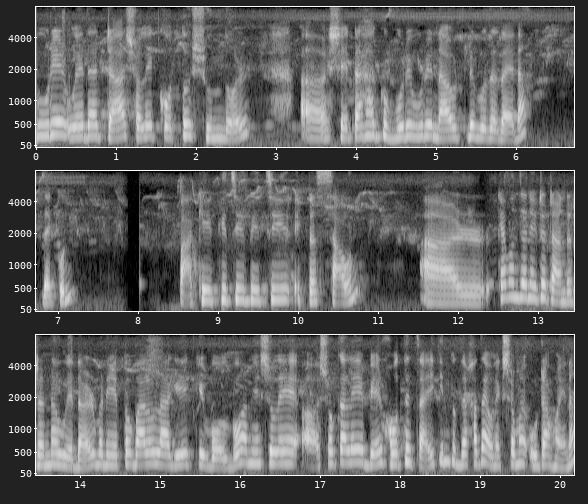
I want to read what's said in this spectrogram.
বুড়ের ওয়েদারটা আসলে কত সুন্দর। সেটা বুড়ে বুড়ে না উঠলে বোঝা যায় না। দেখুন, পাখির কিচির পিচির একটা সাউন্ড আর কেমন জানি একটা ঠান্ডা ঠান্ডা ওয়েদার মানে এত ভালো লাগে, কি বলব? আমি আসলে সকালে বের হতে চাই, কিন্তু দেখা যায় অনেক সময় ওটা হয় না।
